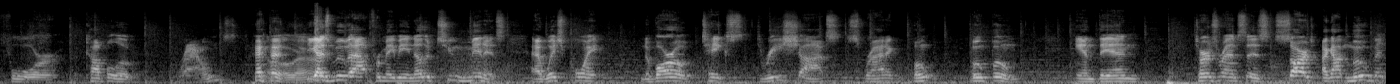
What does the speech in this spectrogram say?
for a couple of rounds. Oh, right. you guys move out for maybe another two minutes. At which point Navarro takes three shots, sporadic, boom, boom, boom, and then turns around and says, "Sarge, I got movement.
